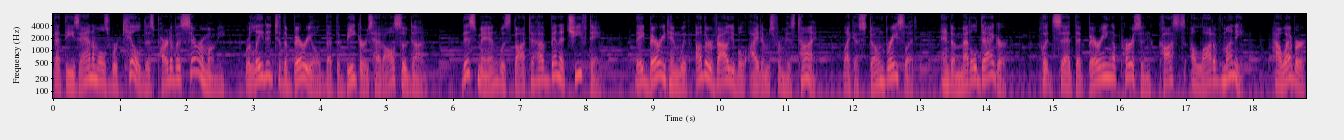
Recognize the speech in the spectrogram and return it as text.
that these animals were killed as part of a ceremony related to the burial that the Beakers had also done. This man was thought to have been a chieftain. They buried him with other valuable items from his time, like a stone bracelet and a metal dagger. Hood said that burying a person costs a lot of money. However,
